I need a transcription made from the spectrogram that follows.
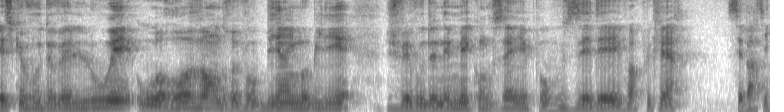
Est-ce que vous devez louer ou revendre vos biens immobiliers? Je vais vous donner mes conseils pour vous aider à y voir plus clair. C'est parti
